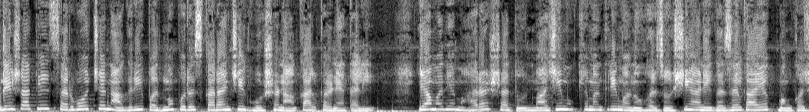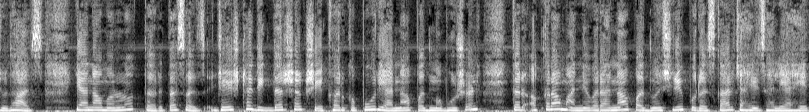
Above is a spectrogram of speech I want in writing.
देशातील सर्वोच्च नागरी पद्म पुरस्कारांची घोषणा काल करण्यात आली. यामध्ये महाराष्ट्रातून माजी मुख्यमंत्री मनोहर जोशी आणि गझलगायक पंकज उधास यांना मरणोत्तर तसंच ज्येष्ठ दिग्दर्शक शेखर कपूर यांना पद्मभूषण तर अकरा मान्यवरांना पद्मश्री पुरस्कार जाहीर झाले आहेत.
